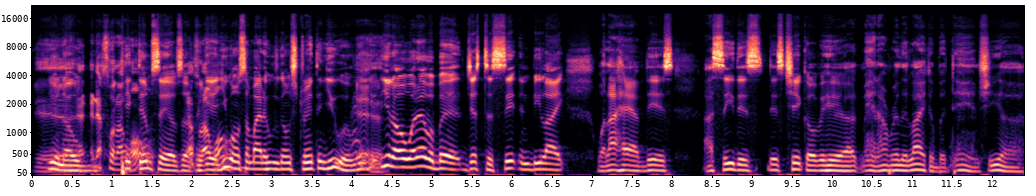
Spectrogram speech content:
Yeah, you know, that's what I pick want. themselves up. That's And what I yeah, you want. want somebody who's gonna strengthen you, and Yeah. you know, whatever. But just to sit and be like, well, I have this. I see this this chick over here. Man, I really like her, but damn, she uh.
